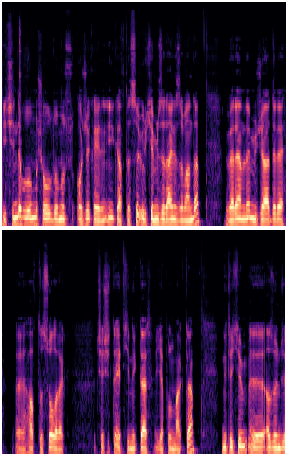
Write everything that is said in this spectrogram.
içinde bulunmuş olduğumuz Ocak ayının ilk haftası ülkemizde de aynı zamanda veremle mücadele e, haftası olarak çeşitli etkinlikler yapılmakta. Nitekim e, az önce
